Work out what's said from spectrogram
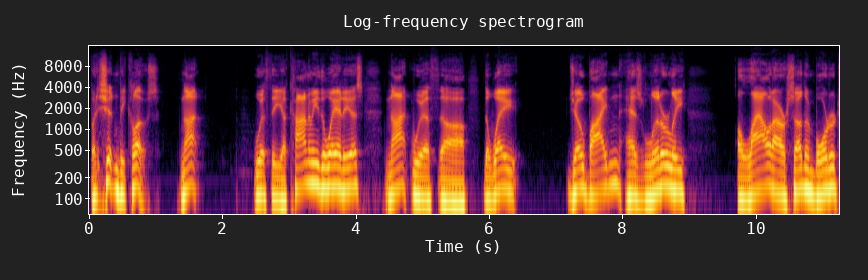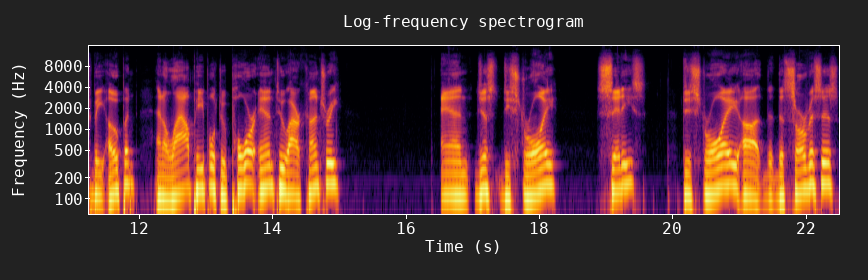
But it shouldn't be close. Not with the economy the way it is, not with uh, the way Joe Biden has literally allowed our southern border to be open and allow people to pour into our country and just destroy cities, destroy uh, the, the services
